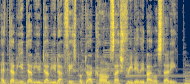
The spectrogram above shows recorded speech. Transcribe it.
at www.facebook.com slash freedailyBiblestudy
